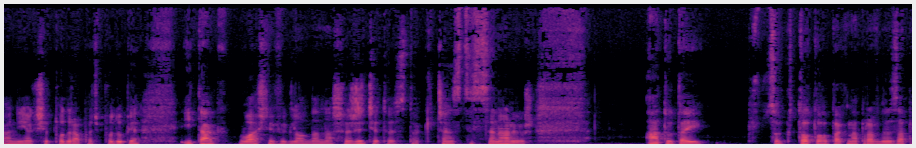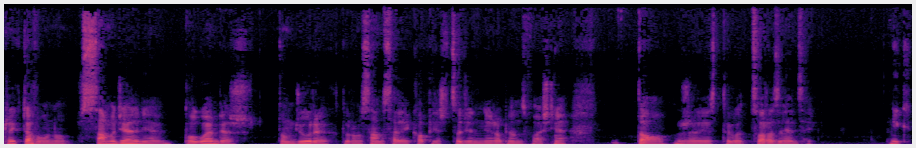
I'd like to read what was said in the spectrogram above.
ani jak się podrapać po dupie. I tak właśnie wygląda nasze życie, to jest taki częsty scenariusz. A tutaj co, kto to tak naprawdę zaprojektował? No, samodzielnie pogłębiasz tą dziurę, którą sam sobie kopiesz codziennie, robiąc właśnie to, że jest tego coraz więcej. Nikt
